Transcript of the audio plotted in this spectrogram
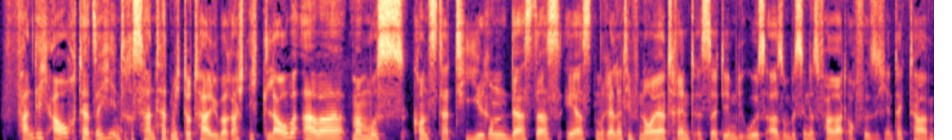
Fand ich auch tatsächlich interessant, hat mich total überrascht. Ich glaube aber, man muss konstatieren, dass das erst ein relativ neuer Trend ist, seitdem die USA so ein bisschen das Fahrrad auch für sich entdeckt haben.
